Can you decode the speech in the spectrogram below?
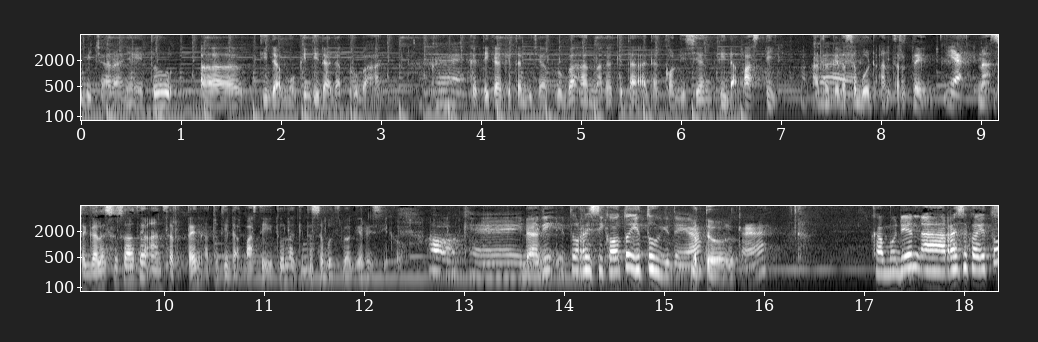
bicaranya itu uh, tidak mungkin tidak ada perubahan. Oke. Ketika kita bicara perubahan, maka kita ada kondisi yang tidak pasti atau kita sebut uncertain. Ya. Nah, segala sesuatu yang uncertain atau tidak pasti itulah kita sebut sebagai risiko. Oh, oke. Dan- Jadi itu risiko tuh itu gitu ya. Betul. Oke. Kemudian eh, resiko itu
